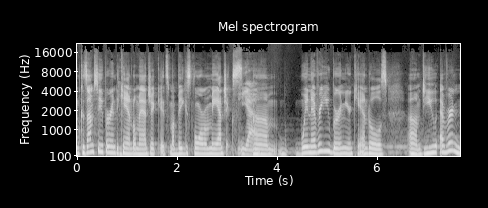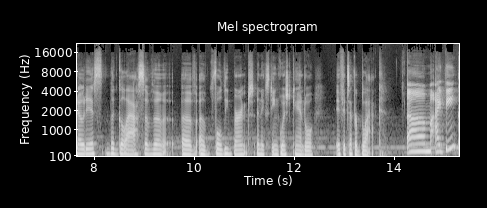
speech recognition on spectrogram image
because I'm super into candle magic. It's my biggest form of magics. Yeah. Um, whenever you burn your candles, um, do you ever notice the glass of the of a fully burnt and extinguished candle, if it's ever black? Um, I think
